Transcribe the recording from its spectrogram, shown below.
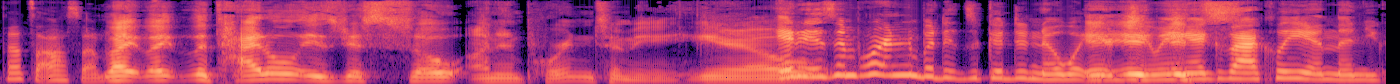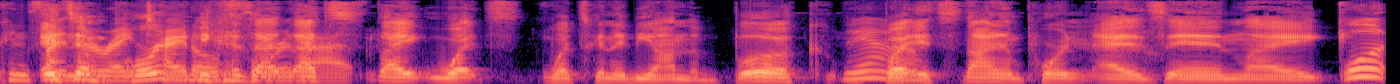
That's awesome. Like like the title is just so unimportant to me, you know. it is important, but it's good to know what It- you're it- doing exactly, and then you can find the right title because that, that's that. like what's what's going to be on the book, Yeah. but it's not important as in like Well,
